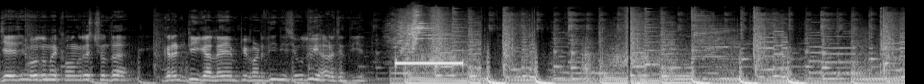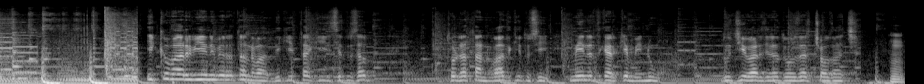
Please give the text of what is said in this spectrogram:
ਜੇ ਜੇ ਉਦੋਂ ਮੈਂ ਕਾਂਗਰਸ ਚ ਹੁੰਦਾ ਗਰੰਟੀ ਗੱਲ ਹੈ ਐਮਪੀ ਬਣਦੀ ਨਹੀਂ ਸੀ ਉਦੋਂ ਹੀ ਹਾਰ ਜਾਂਦੀ ਹੈ। ਇੱਕ ਵਾਰ ਵੀ ਇਹਨੇ ਮੇਰਾ ਧੰਨਵਾਦ ਨਹੀਂ ਕੀਤਾ ਕਿ ਸਿੱਧੂ ਸਾਹਿਬ ਤੁਹਾਡਾ ਧੰਨਵਾਦ ਕਿ ਤੁਸੀਂ ਮਿਹਨਤ ਕਰਕੇ ਮੈਨੂੰ ਦੂਜੀ ਵਾਰ ਜਿਹੜਾ 2014 ਚ ਹੂੰ।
